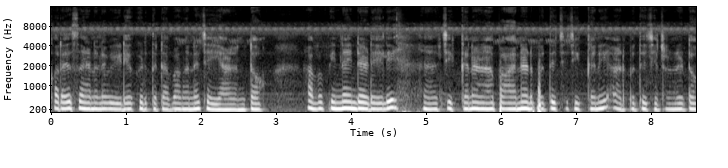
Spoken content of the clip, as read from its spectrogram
കുറേ ദിവസമാണല്ലോ വീഡിയോ ഒക്കെ എടുത്തിട്ട് അപ്പോൾ അങ്ങനെ ചെയ്യാണ് കേട്ടോ അപ്പോൾ പിന്നെ അതിന്റെ ഇടയിൽ ചിക്കൻ പാൻ അടുപ്പത്ത് വെച്ച് ചിക്കൻ അടുപ്പത്ത് വെച്ചിട്ടുണ്ട് കേട്ടോ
